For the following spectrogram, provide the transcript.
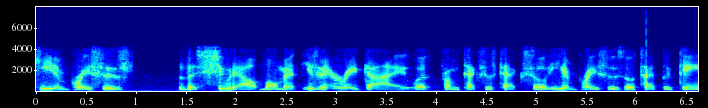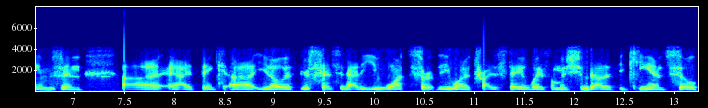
he embraces the shootout moment. He's an air raid guy from Texas Tech, so he embraces those type of games. And uh, I think uh, you know if you're Cincinnati, you want certainly you want to try to stay away from a shootout if you can. So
